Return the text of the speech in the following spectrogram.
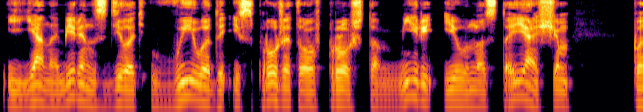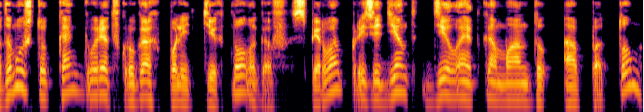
и я намерен сделать выводы из прожитого в прошлом мире и в настоящем. Потому что, как говорят в кругах политтехнологов, сперва президент делает команду, а потом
